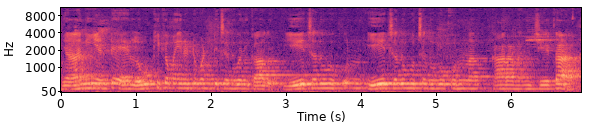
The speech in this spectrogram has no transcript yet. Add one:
జ్ఞాని అంటే లౌకికమైనటువంటి చదువని కాదు. ఏ చదువుకు ఏ చదువు చదువుకున్న కారణం చేత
